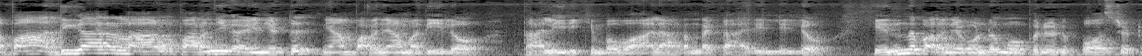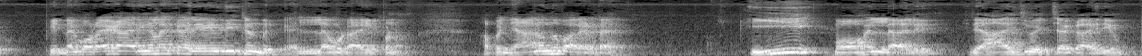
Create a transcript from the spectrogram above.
അപ്പൊ ആ അധികാരമുള്ള ആൾ പറഞ്ഞു കഴിഞ്ഞിട്ട് ഞാൻ പറഞ്ഞാൽ മതിയല്ലോ. തലയിരിക്കുമ്പോൾ വാലാടേണ്ട കാര്യമില്ലല്ലോ എന്ന് പറഞ്ഞുകൊണ്ട് മൂപ്പരൊരു പോസ്റ്റ് ഇട്ടു. പിന്നെ കുറേ കാര്യങ്ങളൊക്കെ എഴുതിയിട്ടുണ്ട്. എല്ലാം ഉടായിപ്പണം. അപ്പൊ ഞാനൊന്ന് പറയട്ടെ? ഈ മോഹൻലാൽ രാജിവെച്ച കാര്യം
